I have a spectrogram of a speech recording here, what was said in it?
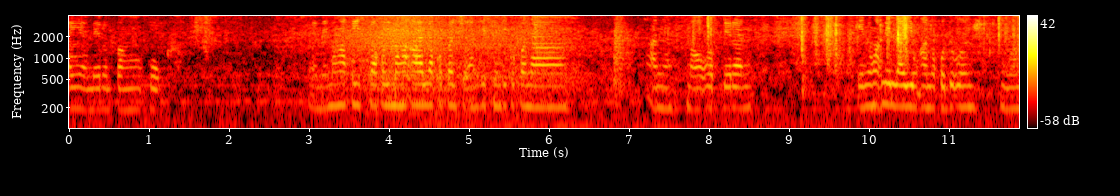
Ayan, meron pang cook. Ayan, may mga case pa ako. Yung mga alak ko pa dyan is hindi ko pa na ano, na-orderan. Kinuha nila yung ano ko doon. Yung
